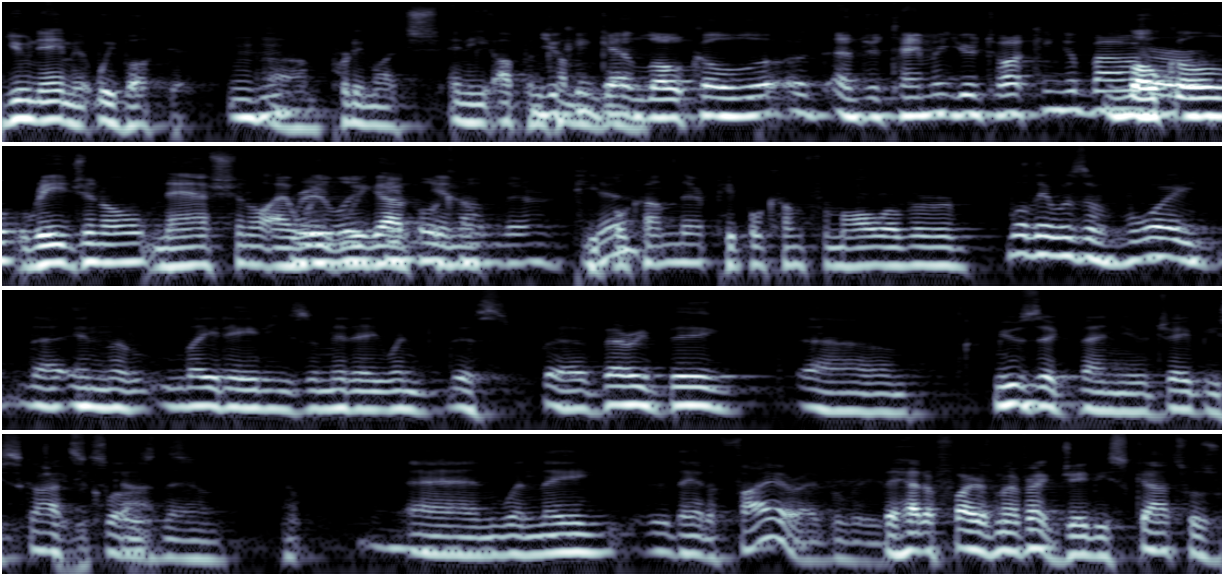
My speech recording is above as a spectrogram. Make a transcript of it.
You name it, we booked it. Um, pretty much any up and down. you coming. can get band. local uh, entertainment. You're talking about or- local, regional, national. I, we- Really, we, got people you know, come there. People Yeah. come there. People come from all over. Well, there was a void that in the late 80s or mid 80s when this uh, very big um, music venue, JB Scott's, J.B. closed Scott's. down. And when they they had a fire, I believe. They had a fire. As a matter of fact, JB Scott's was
